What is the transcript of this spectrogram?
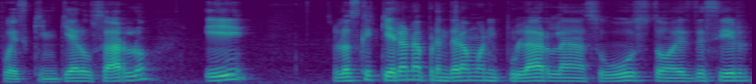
pues quien quiera usarlo. Y los que quieran aprender a manipularla a su gusto, es decir,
